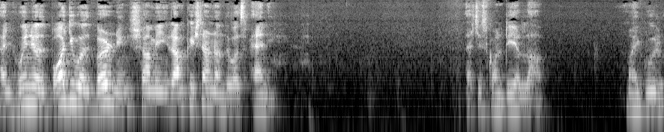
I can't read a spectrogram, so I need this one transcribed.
And when his body was burning, Swami Ramakrishnananda was fanning. That is called real love. My Guru.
